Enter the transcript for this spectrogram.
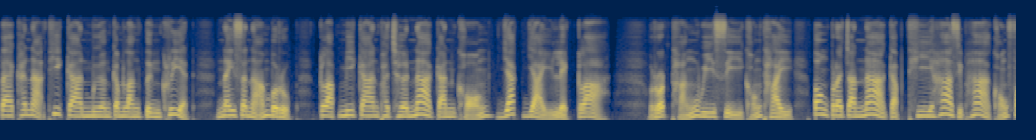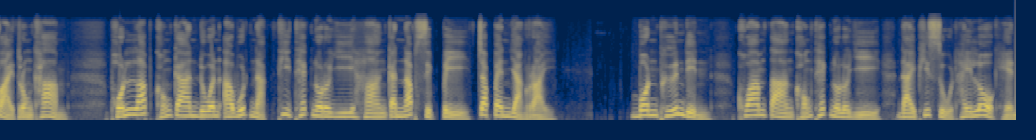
แต่ขณะที่การเมืองกำลังตึงเครียด ในสนามบรุปกลับมีการเผชิญหน้ากันของยักษ์ใหญ่เหล็กกล้า รถถัง V4 ของไทยต้องประจันหน้ากับ T55 ของฝ่ายตรงข้าม ผลลัพธ์ของการดวลอาวุธหนักที่เทคโนโลยีห่างกันนับ 10 ปีจะเป็นอย่างไร บนพื้นดิน ความต่างของเทคโนโลยีได้พิสูจน์ให้โลกเห็น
